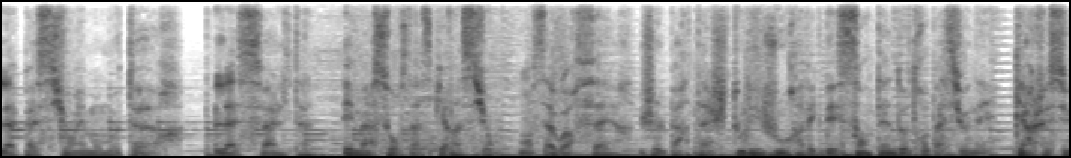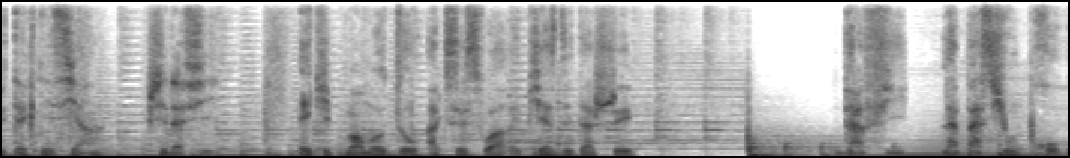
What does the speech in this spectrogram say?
La passion est mon moteur. L'asphalte est ma source d'inspiration. Mon savoir-faire, je le partage tous les jours avec des centaines d'autres passionnés. Car je suis technicien chez Daffy. Équipement moto, accessoires et pièces détachées. Daffy, la passion pro.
